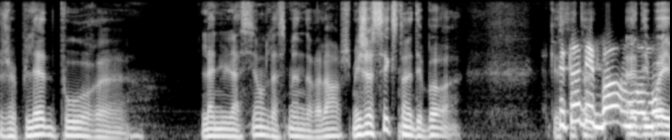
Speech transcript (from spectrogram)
je plaide pour l'annulation de la semaine de relâche. Mais je sais que c'est un débat. hein, C'est un débat, un moi, débat moi aussi,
